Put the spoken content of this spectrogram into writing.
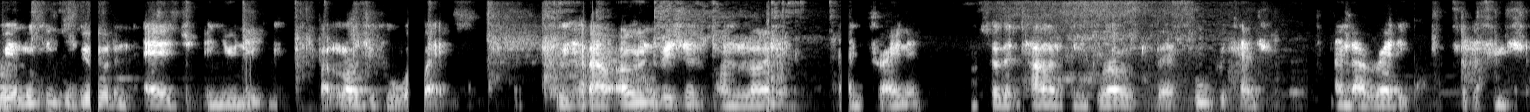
We are looking to build an edge in unique but logical ways. We have our own vision on learning and training so that talent can grow to their full potential and are ready for the future.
